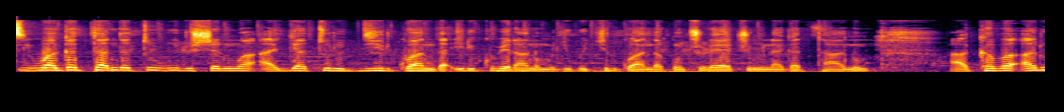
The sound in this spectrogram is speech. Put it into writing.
Munsi wa gatandatu w'irushanwa rya turu di rwanda. Iri kubera hano mu gihugu cy'u rwanda ku nshuro ya cumi na gatanu. Akaba ari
